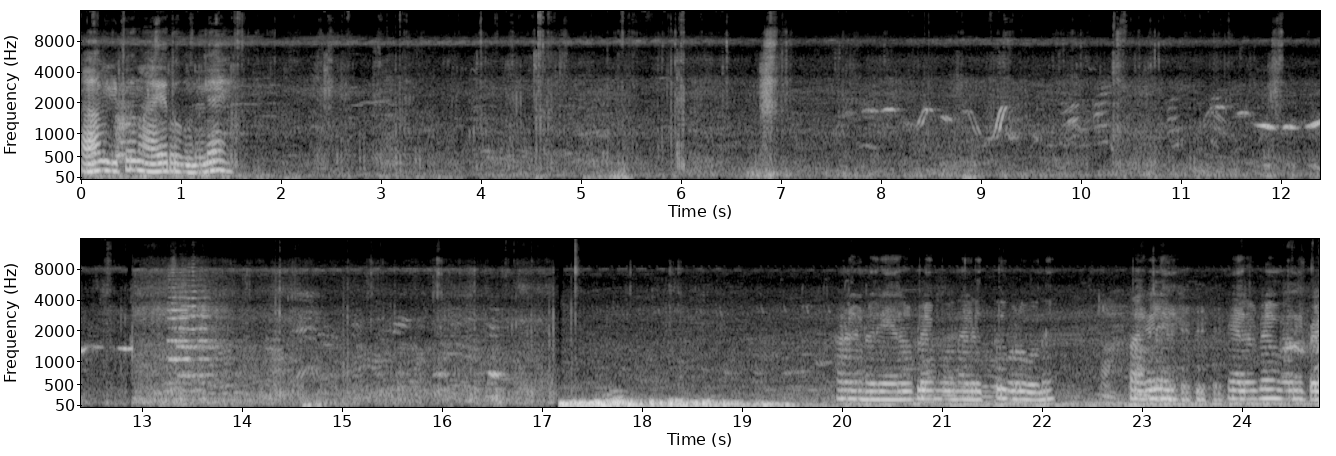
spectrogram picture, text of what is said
ആ വീട്ടിൽ നായ തോന്നുന്നല്ലേ? അവിടെ കണ്ടോ ഒരു എയർപ്ലെയിൻ പോകുന്ന അടുത്ത് കൂടെ പകൽ എയർപ്ലെയിൻ പോകുന്ന ഇപ്പോഴേ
